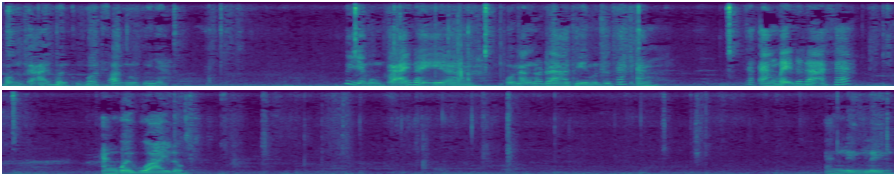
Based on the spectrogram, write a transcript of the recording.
bông cải mình cũng hết phân luôn cả nhà bây giờ bông cải này à, mỗi lần nó ra thì mình cứ cắt ăn. Cắt ăn này nó ra khác. Ăn hoài hoài luôn. Ăn liền liền.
